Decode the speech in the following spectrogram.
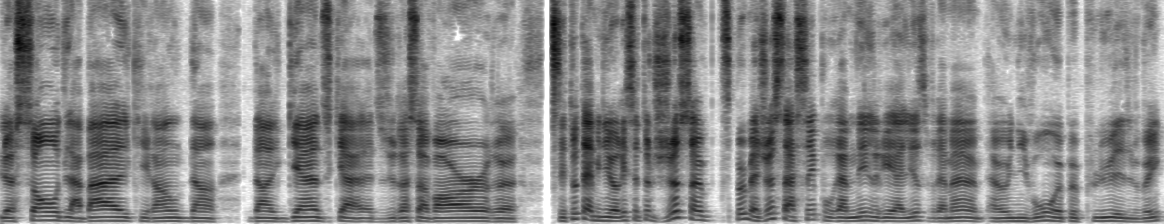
le, son de la balle qui rentre dans, le gant du, receveur. euh, c'est tout amélioré, c'est tout juste un petit peu, mais juste assez pour ramener le réalisme vraiment à un niveau un peu plus élevé.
